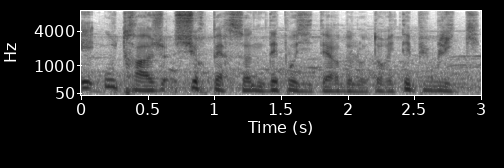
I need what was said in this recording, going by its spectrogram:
et outrage sur personne dépositaire de l'autorité publique.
